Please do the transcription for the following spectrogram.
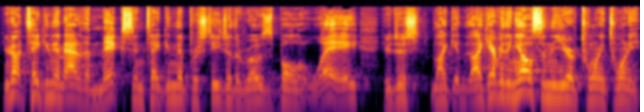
you're not taking them out of the mix and taking the prestige of the Rose Bowl away. You're just like like everything else in the year of 2020.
